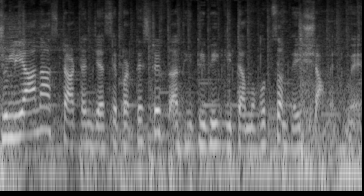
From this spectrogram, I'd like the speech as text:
जुलियाना स्टार्टन जैसे प्रतिष्ठित अतिथि भी गीता महोत्सव में शामिल हुए।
